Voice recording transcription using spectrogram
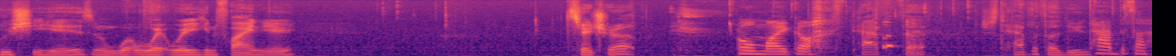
who she is and wh- wh- where you can find her, search her up. Oh my god. Tabitha, just Tabitha, dude. Tabitha.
